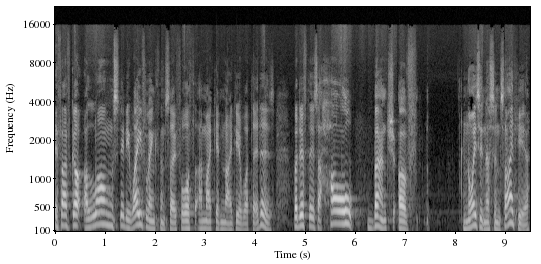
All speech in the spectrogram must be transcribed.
if I've got a long, steady wavelength and so forth, I might get an idea what that is. But if there's a whole bunch of noisiness inside here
